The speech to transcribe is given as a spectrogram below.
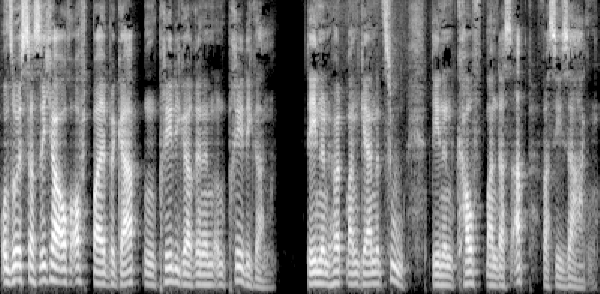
Und so ist das sicher auch oft bei begabten Predigerinnen und Predigern. Denen hört man gerne zu, denen kauft man das ab, was sie sagen.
